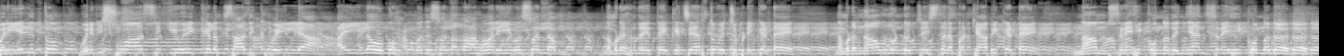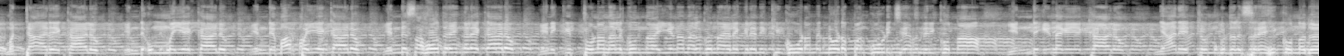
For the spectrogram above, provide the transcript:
ഒരു എഴുത്തും ഒരു വിശ്വാസിക്ക് ഒരിക്കലും സാധിക്കുകയില്ല. ഐ ലവ് മുഹമ്മദ് സല്ലല്ലാഹു അലൈഹി വസല്ലം. നമ്മുടെ ഹൃദയത്തേക്ക് ചേർത്ത് വെച്ച് പിടിക്കട്ടെ. നമ്മുടെ നാവ് കൊണ്ട് ഉച്ചസ്ഥലം പ്രഖ്യാപിക്കട്ടെ. നാം സ്നേഹിക്കുന്നത് ഞാൻ സ്നേഹിക്കുന്നത് മറ്റാരേക്കാളും എന്റെ ഉമ്മയെക്കാളും എന്റെ ബാപ്പയെക്കാളും എന്റെ സഹോദരങ്ങളെക്കാളും എനിക്ക് തുണ നൽകുന്ന ഇണ നൽകുന്ന അല്ലെങ്കിൽ എനിക്ക് കൂടെ എന്നോടൊപ്പം കൂടി ചേർന്നിരിക്കുന്ന എന്റെ ഇണകയെക്കാളും ഞാൻ ഏറ്റവും കൂടുതൽ സ്നേഹിക്കുന്നത്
